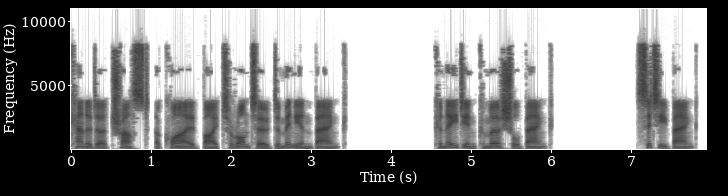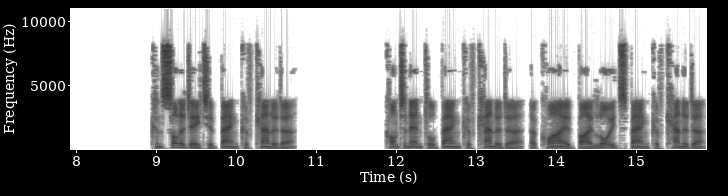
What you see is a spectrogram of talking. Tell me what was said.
Canada Trust, acquired by Toronto Dominion Bank Canadian Commercial Bank City Bank Consolidated Bank of Canada Continental Bank of Canada, acquired by Lloyds Bank of Canada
